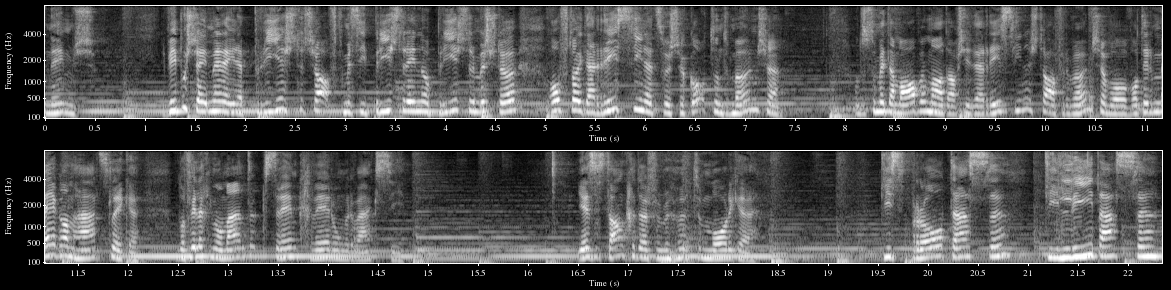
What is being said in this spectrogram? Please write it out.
nimmst. In der Bibel steht, wir haben eine Priesterschaft. Wir sind Priesterinnen und Priester. Wir stehen oft auch in den Riss zwischen Gott und Menschen. Und dass du mit dem Abendmahl darfst in den Riss stehen für Menschen, die, die dir mega am Herzen liegen und die vielleicht im Moment extrem quer unterwegs sind. Jesus, danke dürfen wir heute Morgen dein Brot essen, dein Liebe essen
